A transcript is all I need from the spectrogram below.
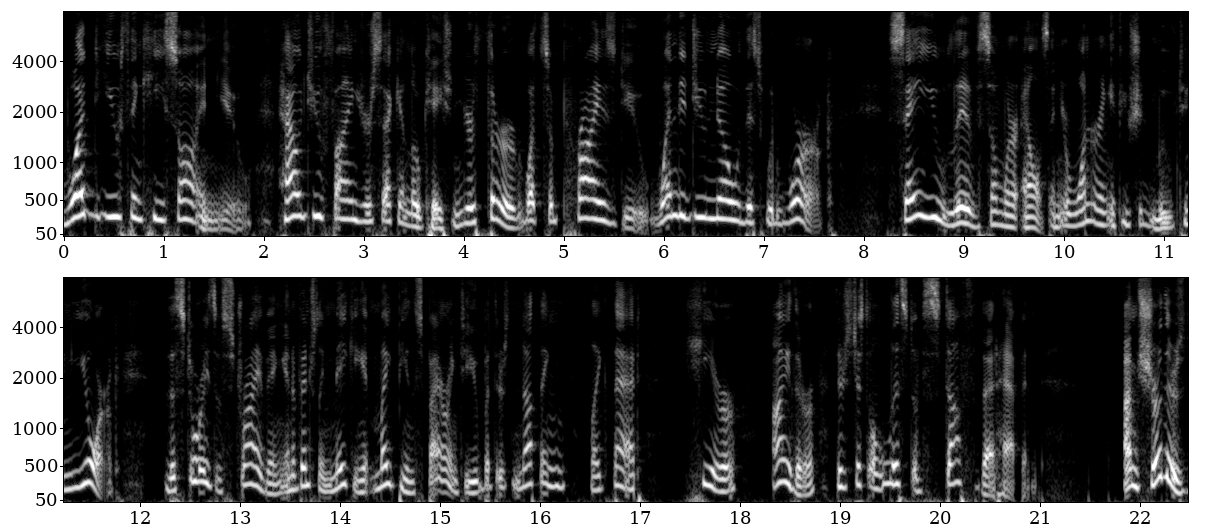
What do you think he saw in you? How'd you find your second location, your third? What surprised you? When did you know this would work? Say you live somewhere else and you're wondering if you should move to New York. The stories of striving and eventually making it might be inspiring to you, but there's nothing like that here either. There's just a list of stuff that happened. I'm sure there's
